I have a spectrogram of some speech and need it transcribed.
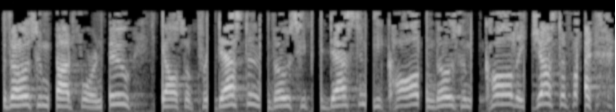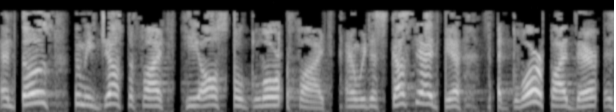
For those whom God foreknew, He also predestined. And those He predestined, He called. And those whom He called, He justified. And those whom He justified, He also glorified. And we discussed the idea that glorified there is,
